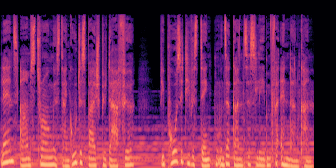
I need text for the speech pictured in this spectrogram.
Lance Armstrong ist ein gutes Beispiel dafür, wie positives Denken unser ganzes Leben verändern kann.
